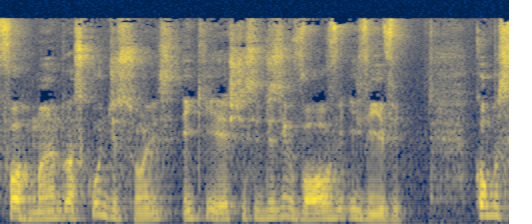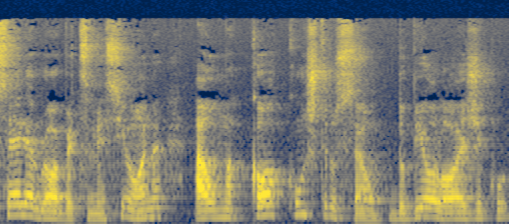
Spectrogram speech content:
formando as condições em que este se desenvolve e vive. Como Celia Roberts menciona, há uma co-construção do biológico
